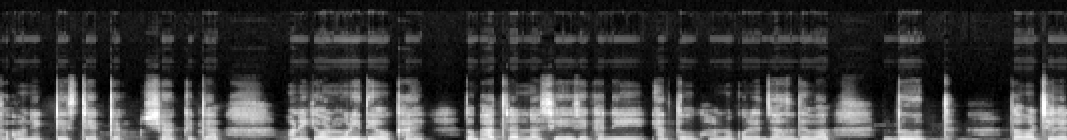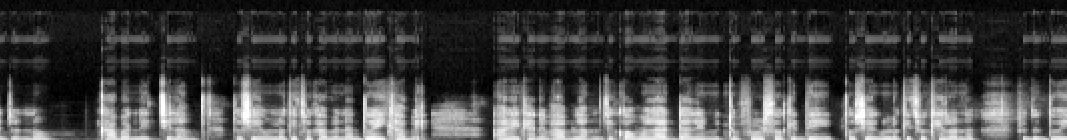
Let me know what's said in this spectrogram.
তো অনেক টেস্টি একটা শাক এটা। অনেকে আবার মুড়ি দিয়েও খায়। তো ভাত রান্না শেষ, এখানে এত ঘন করে জাল দেওয়া দুধ। তো আমার ছেলের জন্য খাবার নিচ্ছিলাম। তো সে অন্য কিছু খাবে না, দই খাবে। আর এখানে ভাবলাম যে কমলার ডালিম একটু ফ্রুটস ওকে দেই। তো সেগুলো কিছু খেলো না, শুধু দই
